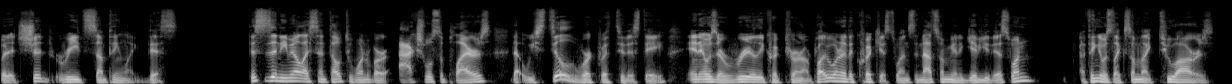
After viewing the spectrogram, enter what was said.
but it should read something like this. This is an email I sent out to one of our actual suppliers that we still work with to this day. And it was a really quick turnaround, probably one of the quickest ones. And that's why I'm going to give you this one. I think it was like something like two hours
